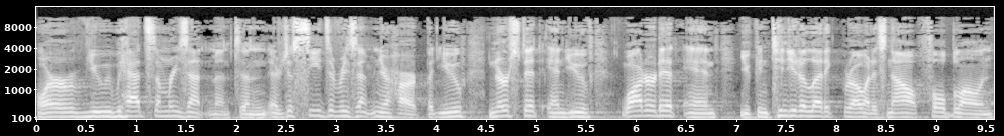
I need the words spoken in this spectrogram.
Or you had some resentment and there's just seeds of resentment in your heart, but you've nursed it and you've watered it and you continue to let it grow and it's now full blown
